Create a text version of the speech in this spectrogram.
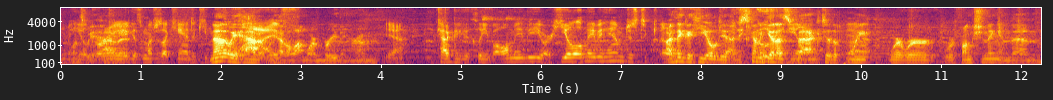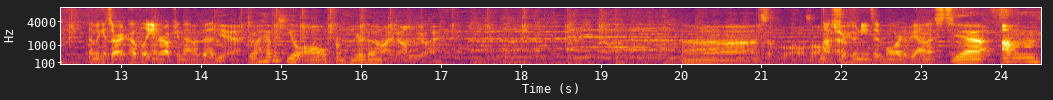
Let me once heal we have Greg it. as much as I can to keep. Now that we have it, we have a lot more breathing room. Yeah. Cataclysm cleave all maybe or heal maybe him just to. oh, I think a healed, yeah, I just kind of get us healing. back to the point Yeah. where we're we're functioning, and then then we can start hopefully interrupting them a bit. yeah. Do I have a heal all from here though? I don't, do I? Uh, that's a all Not sure who needs it more to be honest. Yeah, um,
